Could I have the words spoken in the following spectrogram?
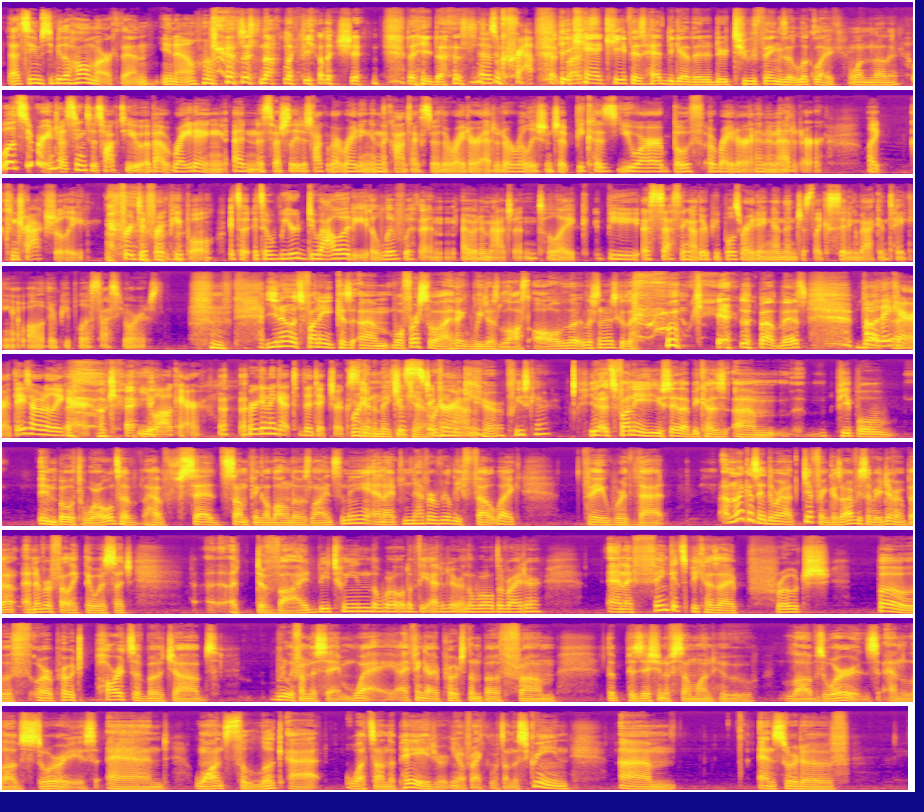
that seems to be the hallmark then you know it's not like the other shit that he does. Those crap he can't keep his head together to do two things that look like one another. Well, it's super interesting to talk to you about writing and especially to talk about writing in the context of the writer editor relationship because you are both a writer and an editor, like contractually for different people. It's a it's a weird duality to live within, I would imagine, to like be assessing other people's writing and then just like sitting back and taking it while other people assess yours. You know, it's funny because, um, well, first of all, I think we just lost all of the listeners because who cares about this? But, oh, they uh, care. they totally care. okay. You all care. We're gonna get to the dick jokes. We're gonna make Just you care. Stick We're gonna around. make you care. Please care. You know, it's funny you say that because um, people in both worlds have have said something along those lines to me, and I've never really felt like they were that. I'm not gonna say they were not different because obviously very different, but I, I never felt like there was such a, divide between the world of the editor and the world of the writer. And I think it's because I approach both or approach parts of both jobs really from the same way. I think I approach them both from the position of someone who loves words and loves stories and wants to look at what's on the page or, you know, frankly, what's on the screen um, and sort of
